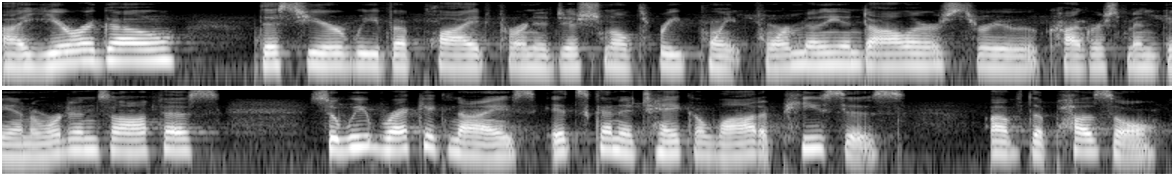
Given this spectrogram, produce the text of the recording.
a year ago. This year, we've applied for an additional $3.4 million through Congressman Van Orden's office. So we recognize it's going to take a lot of pieces of the puzzle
